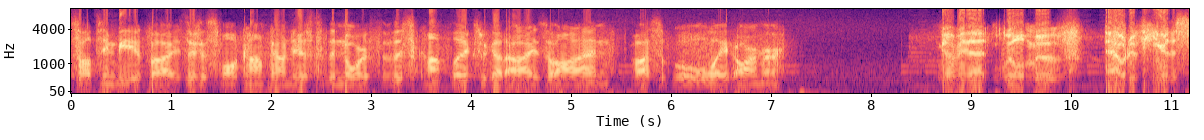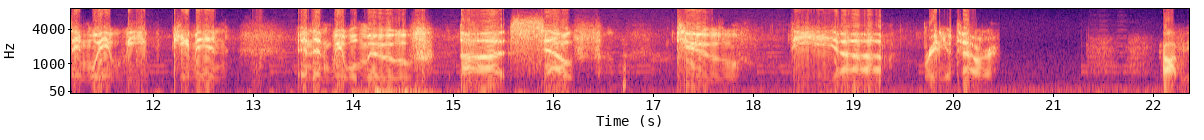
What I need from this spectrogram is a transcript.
Assault team, be advised, there's a small compound just to the north of this complex. We got eyes on possible light armor. Copy that. We'll move out of here the same way we came in, and then we will move uh, south to the uh, radio tower. Copy.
